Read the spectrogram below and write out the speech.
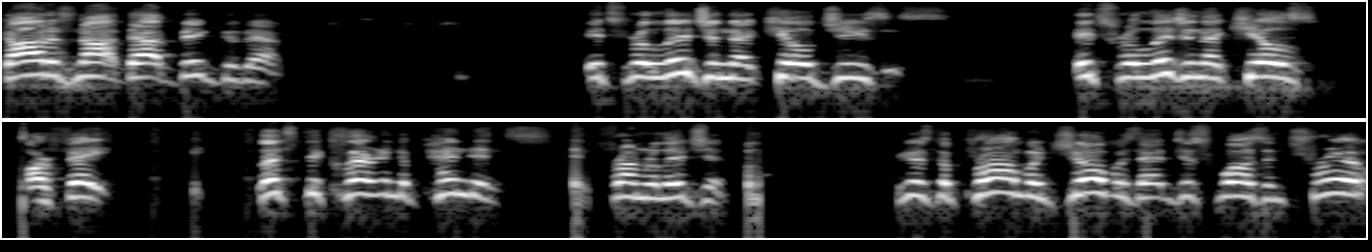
God is not that big to them. It's religion that killed Jesus. It's religion that kills our faith. Let's declare independence from religion. Because the problem with Job was that just wasn't true.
